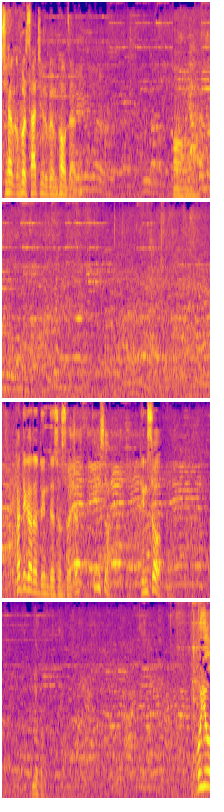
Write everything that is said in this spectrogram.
चियर कभर साठी रुपियाँमा पाउँछ अरे। कति गरेर दिँदैछ स्वेटर तिन सौ। तिन सौ? उयो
